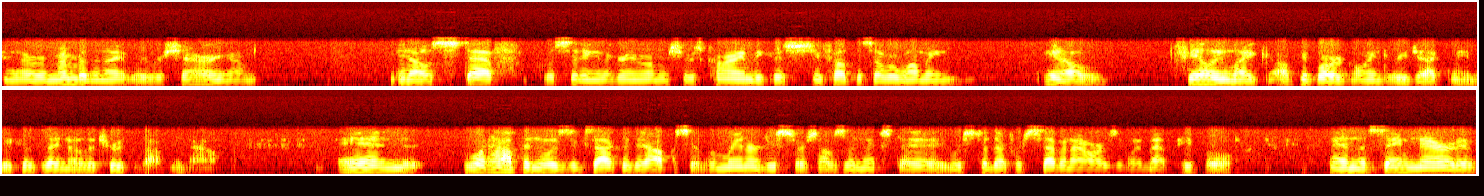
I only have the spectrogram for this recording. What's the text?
and I remember the night we were sharing them. You know, Steph was sitting in the green room and she was crying because she felt this overwhelming, you know, feeling like oh people are going to reject me because they know the truth about me now. And what happened was exactly the opposite. When we introduced ourselves the next day, we stood there for seven hours and we met people, and the same narrative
